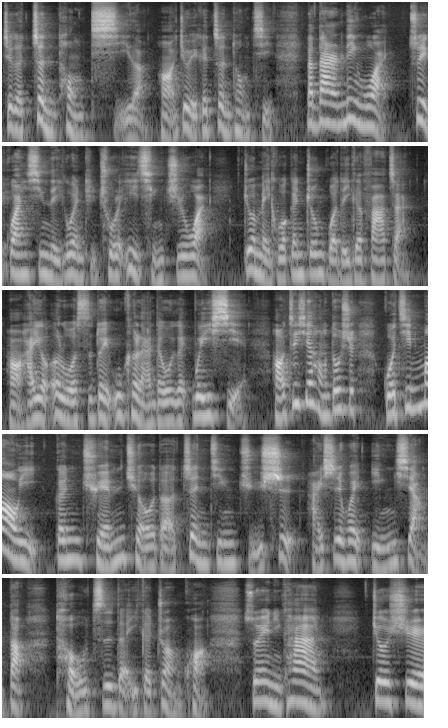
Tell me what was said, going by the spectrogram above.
这个阵痛期了，哈，就有一个阵痛期。那当然，另外最关心的一个问题，除了疫情之外，就美国跟中国的一个发展，好，还有俄罗斯对乌克兰的一个威胁。好，这些好像都是国际贸易跟全球的震惊局势，还是会影响到投资的一个状况。所以你看，就是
